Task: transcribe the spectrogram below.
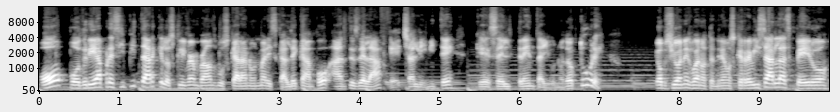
O podría precipitar que los Cleveland Browns buscaran un mariscal de campo antes de la fecha límite, que es el 31 de octubre. ¿Qué opciones? Bueno, tendríamos que revisarlas, pero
